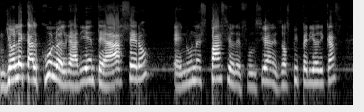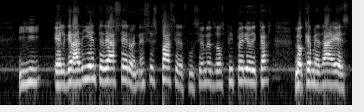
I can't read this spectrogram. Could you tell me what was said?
yo le calculo el gradiente a A0 en un espacio de funciones 2pi periódicas y el gradiente de A0 en ese espacio de funciones 2pi periódicas lo que me da es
